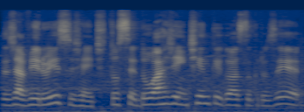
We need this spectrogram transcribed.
Vocês já viram isso, gente? Torcedor argentino que gosta do Cruzeiro.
